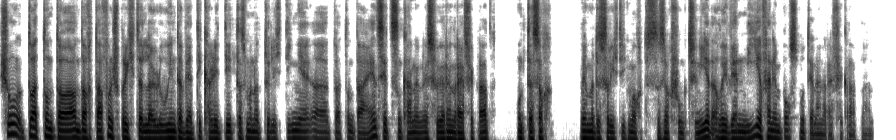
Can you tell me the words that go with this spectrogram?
schon dort und da, und auch davon spricht der Lalou in der Vertikalität, dass man natürlich Dinge äh, dort und da einsetzen kann eines höheren Reifegrad und das auch, wenn man das richtig macht, dass das auch funktioniert. Aber wir werden nie auf einem postmodernen Reifegrad landen.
